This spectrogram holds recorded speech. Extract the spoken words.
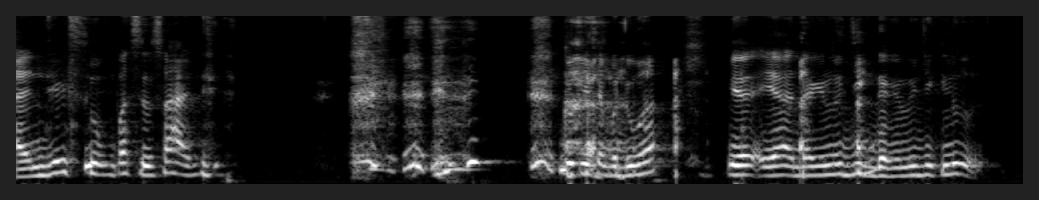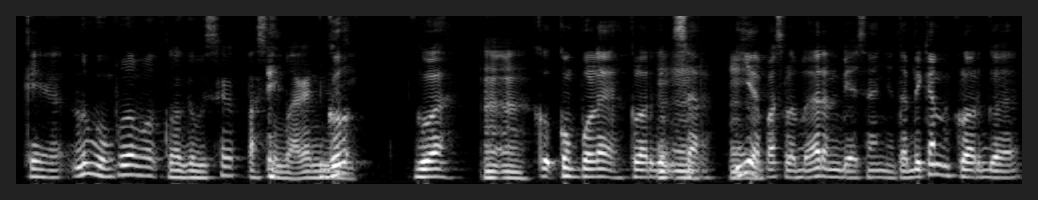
anjing sumpah susah anjing gue bisa berdua ya ya dari lu jik dari lu jik lu kayak lu ngumpul sama keluarga besar pas lebaran gitu Gue, Heeh. ku- kumpulnya keluarga besar. Iya pas lebaran biasanya. Tapi kan keluarga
